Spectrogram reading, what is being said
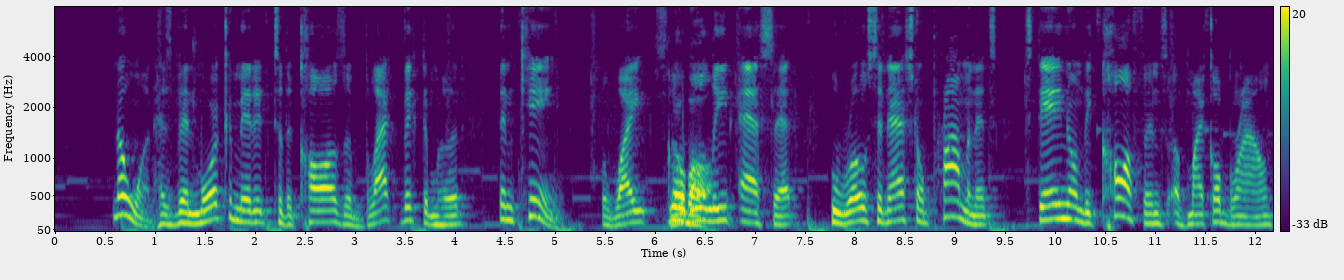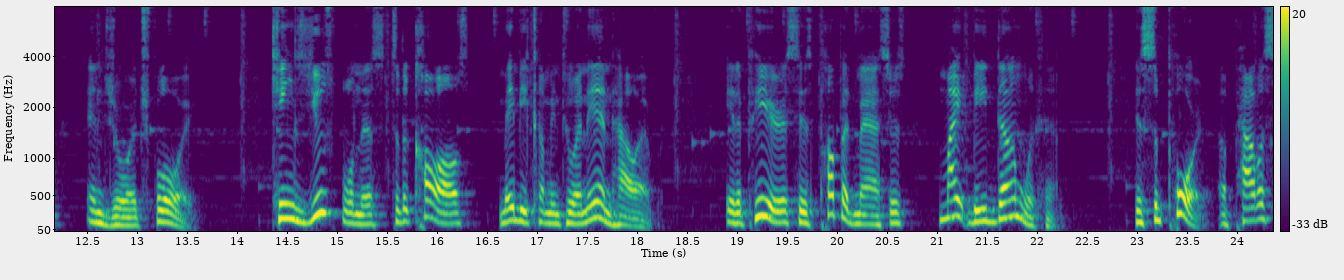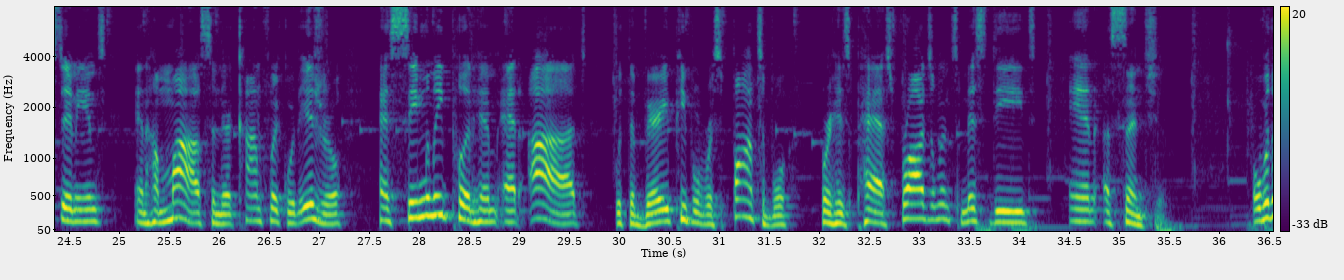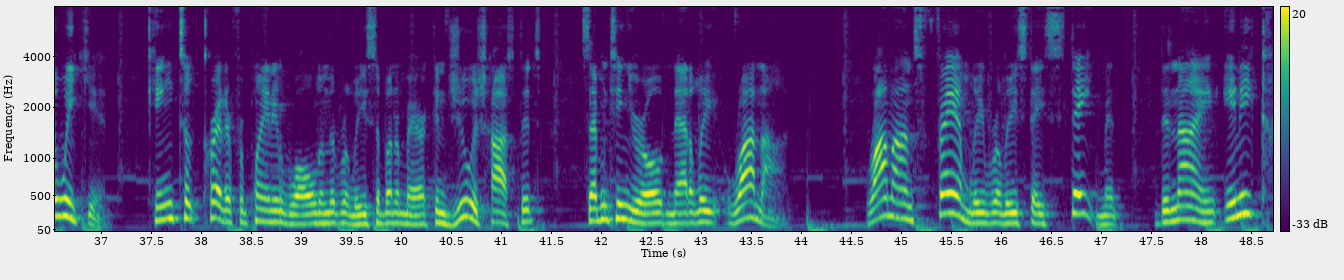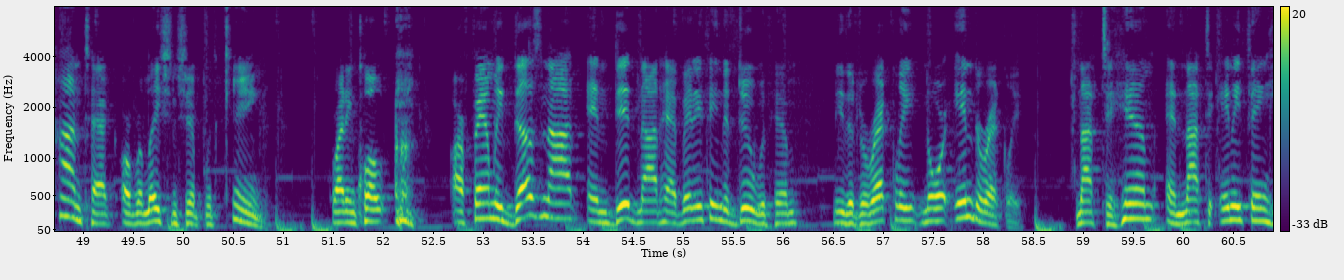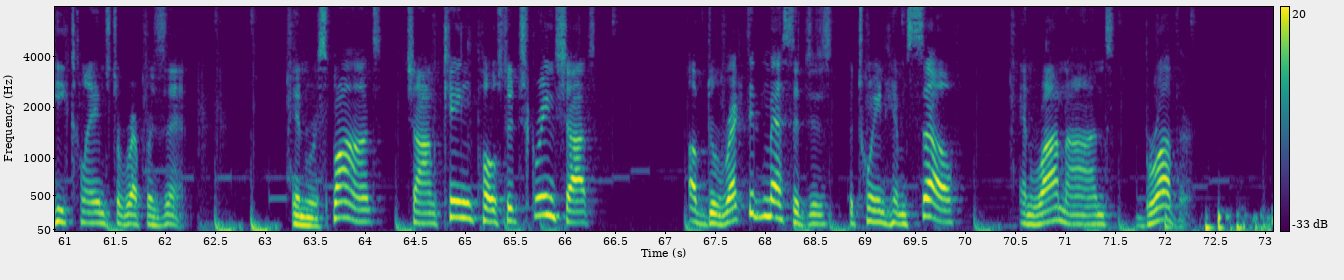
No one has been more committed to the cause of black victimhood than King, the white Snowball. global elite asset who rose to national prominence standing on the coffins of Michael Brown and George Floyd. King's usefulness to the cause may be coming to an end, however. It appears his puppet masters might be done with him. His support of Palestinians and Hamas in their conflict with Israel has seemingly put him at odds with the very people responsible for his past fraudulence, misdeeds, and ascension. Over the weekend, King took credit for playing a role in the release of an American Jewish hostage, 17 year old Natalie Raanan. Raanan's family released a statement denying any contact or relationship with King, writing, quote, Our family does not and did not have anything to do with him, neither directly nor indirectly, not to him and not to anything he claims to represent. In response, Shaun King posted screenshots of directed messages between himself and Raanan's brother.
